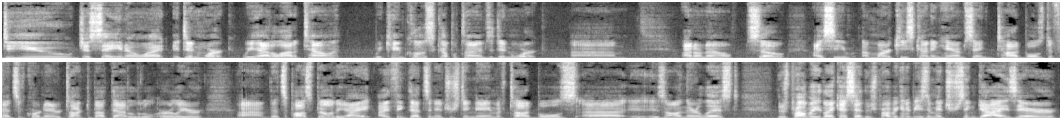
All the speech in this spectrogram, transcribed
do you just say, you know what, it didn't work. We had a lot of talent. We came close a couple times. It didn't work. Um, I don't know. So I see Marquise Cunningham saying Todd Bowles, defensive coordinator, talked about that a little earlier. Um, that's a possibility. I, I think that's an interesting name if Todd Bowles uh, is on their list. There's probably, like I said, there's probably going to be some interesting guys there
